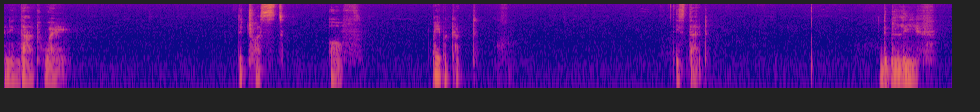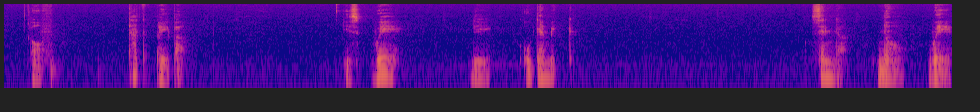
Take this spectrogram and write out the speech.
and in that way the trust of paper cut is that the belief of cut paper where? The organic sender. Know where?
